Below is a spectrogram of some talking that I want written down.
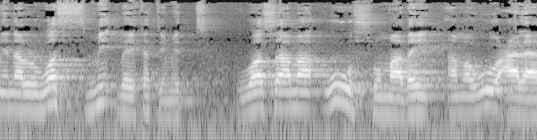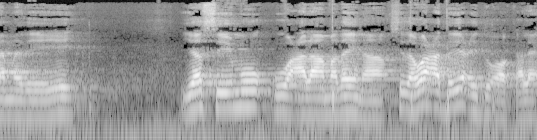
min alwasmi bay ka timid. Wasama wuu sumaday ama wuu calaamadeeyey. Yasimu wuu calaamadaynaa. Sida wacda yacidu oo kale.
